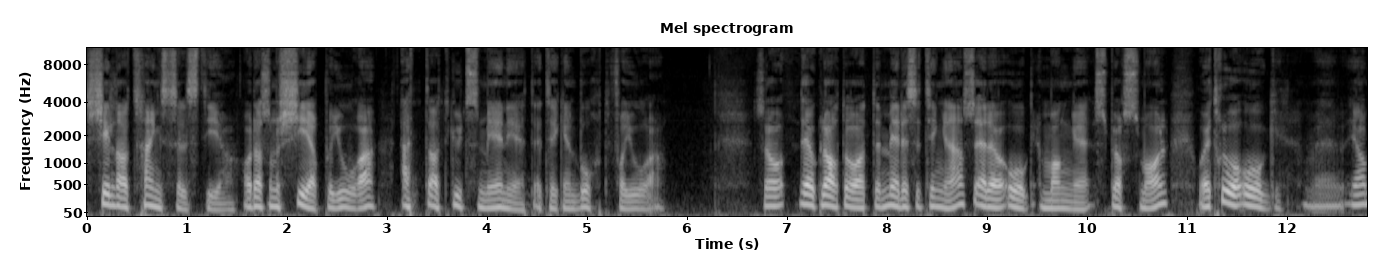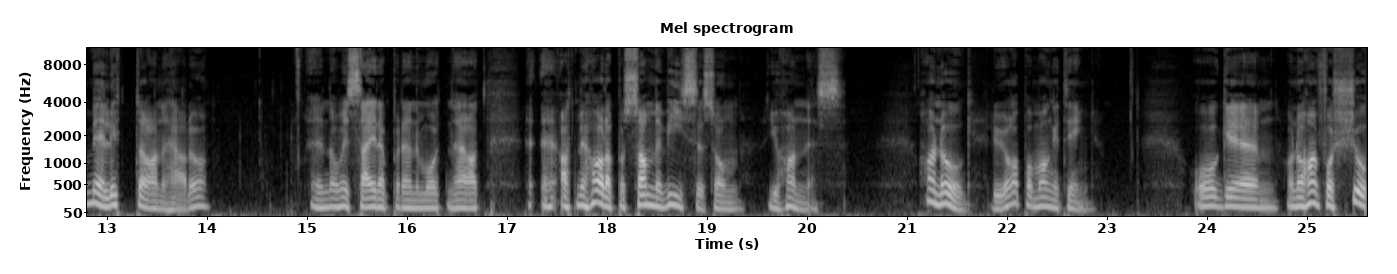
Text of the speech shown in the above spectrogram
skildrer trengselstida og det som skjer på jorda etter at Guds menighet er tatt bort fra jorda. Så det er jo klart at med disse tingene her så er det òg mange spørsmål, og jeg tror òg, ja, med lytterne her, da, når vi sier det på denne måten her, at at vi har det på samme viset som Johannes. Han òg lurer på mange ting. Og, eh, og, når han får sjå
